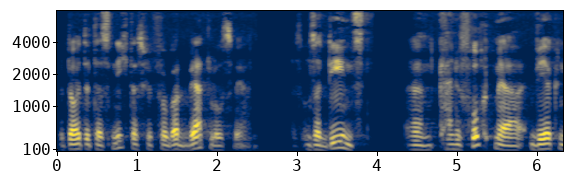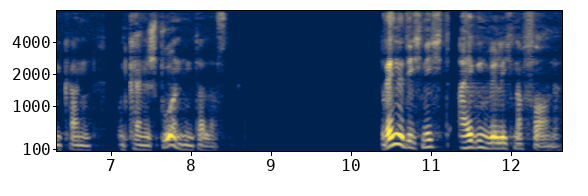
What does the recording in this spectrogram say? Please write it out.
bedeutet das nicht, dass wir vor Gott wertlos werden, dass unser Dienst ähm, keine Frucht mehr wirken kann und keine Spuren hinterlassen kann. Dränge dich nicht eigenwillig nach vorne.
